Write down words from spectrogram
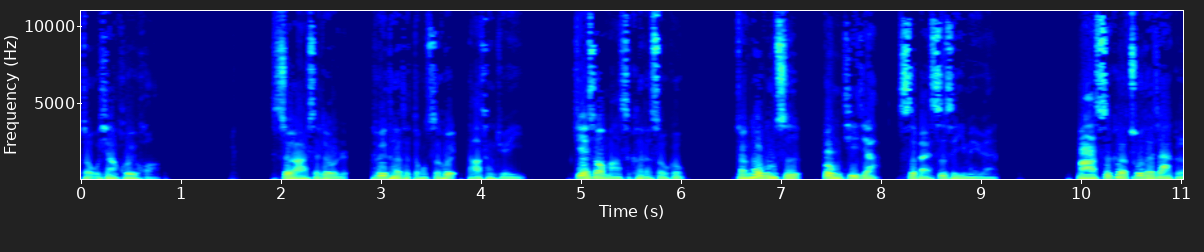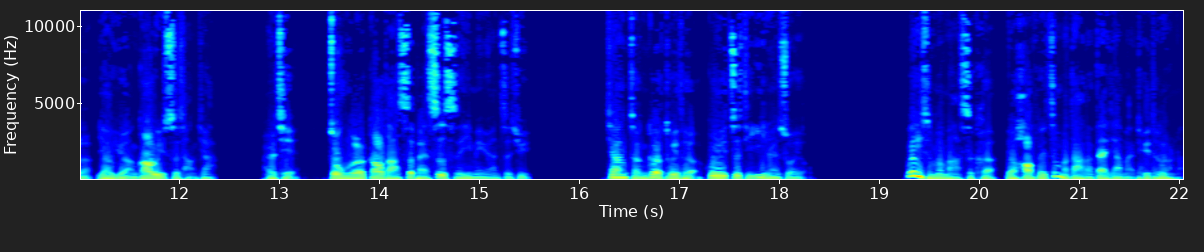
走向辉煌。四月二十六日，推特的董事会达成决议，接受马斯克的收购，整个公司。共计价四百四十亿美元，马斯克出的价格要远高于市场价，而且总额高达四百四十亿美元之巨，将整个推特归于自己一人所有。为什么马斯克要耗费这么大的代价买推特呢？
